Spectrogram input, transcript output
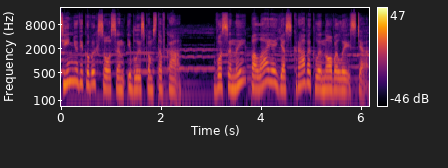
тінню вікових сосен і блиском ставка. Восени палає яскраве кленове листя,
